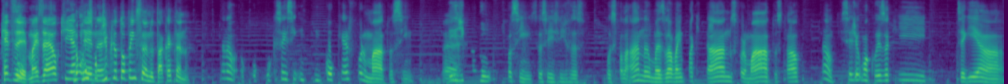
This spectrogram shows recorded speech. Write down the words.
quer dizer, mas é o que ia Não ter, respondi né? porque eu tô pensando, tá, Caetano? Não, não, o, o que saísse em, em qualquer formato, assim. É. Desde que, não- tipo assim, se você, se você fosse falar, ah, não, mas ela vai impactar nos formatos tal. Não, que seja alguma coisa que seria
